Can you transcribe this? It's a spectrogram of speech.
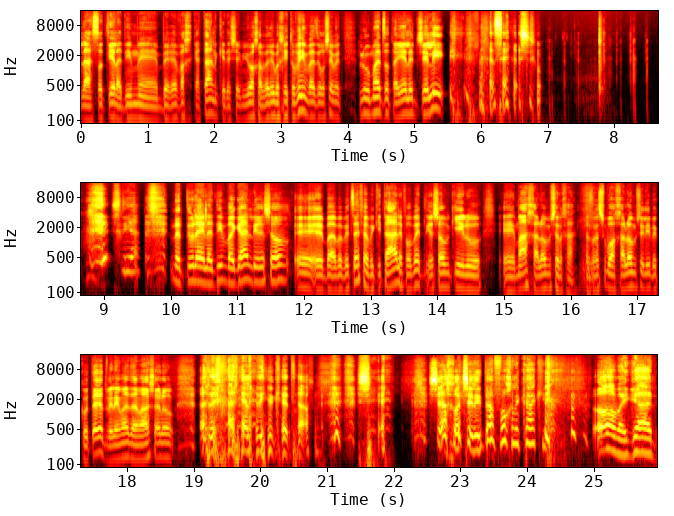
לעשות ילדים ברווח קטן, כדי שהם יהיו החברים הכי טובים, ואז היא רושמת, לעומת זאת הילד שלי. זה רשום. שנייה, נתנו לילדים בגן לרשום, אה, אה, בבית ספר, בכיתה א' או ב', לרשום כאילו, אה, מה החלום שלך? אז רשמו החלום שלי בכותרת, ולמטה מה החלום? אז אחד הילדים כתב, שאחות שלי תהפוך לקקי. oh my god,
